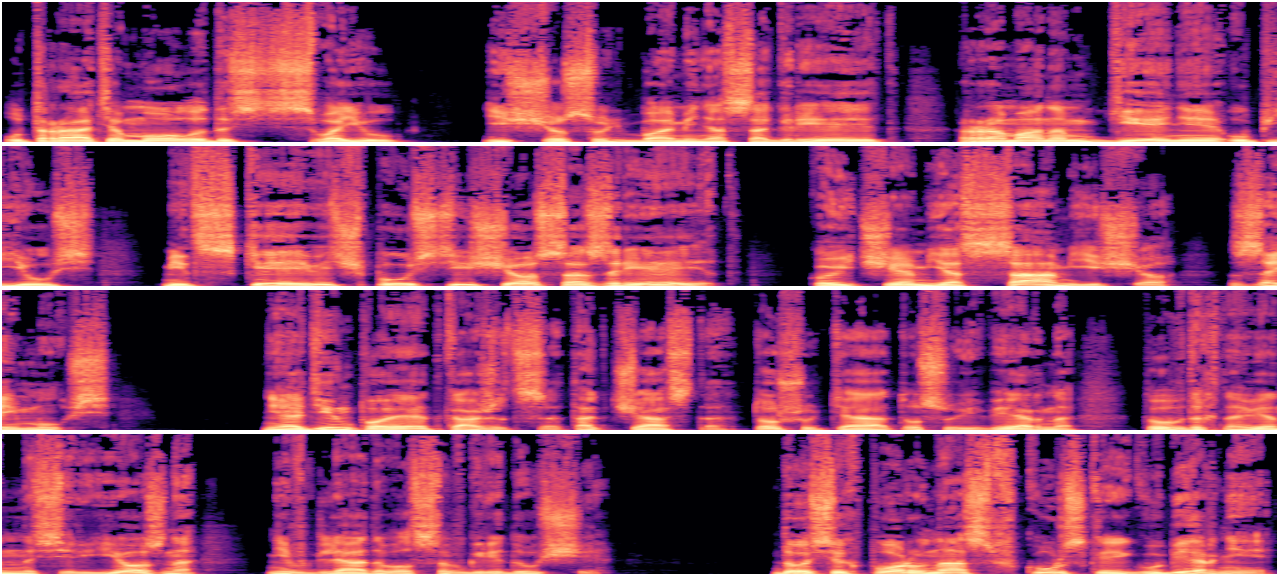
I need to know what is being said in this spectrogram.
утратя молодость свою. Еще судьба меня согреет, романом гения упьюсь, Мицкевич пусть еще созреет, кое-чем я сам еще займусь. Ни один поэт, кажется, так часто, то шутя, то суеверно, то вдохновенно серьезно, не вглядывался в грядущее. До сих пор у нас в Курской губернии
